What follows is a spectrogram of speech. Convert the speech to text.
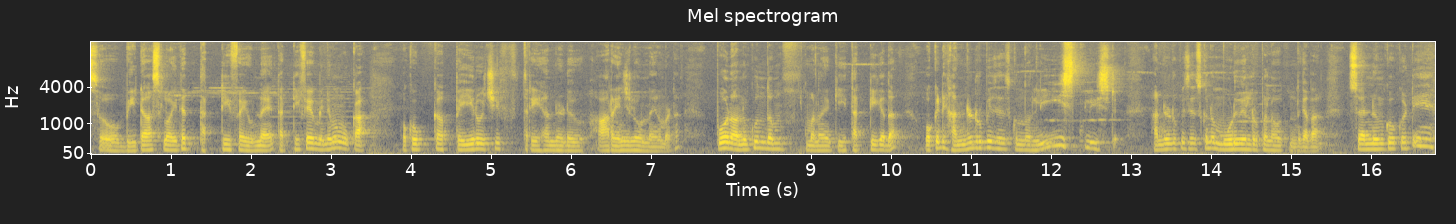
సో బీటాస్లో అయితే థర్టీ ఫైవ్ ఉన్నాయి. థర్టీ ఫైవ్ మినిమం ఒక ఒక్కొక్క పెయిర్ వచ్చి త్రీ హండ్రెడ్ ఆ రేంజ్లో ఉన్నాయన్నమాట. పోను అనుకుందాం మనకి థర్టీ కదా ఒకటి హండ్రెడ్ రూపీస్ వేసుకుందాం లీస్ట్ లీస్ట్ హండ్రెడ్ రూపీస్ వేసుకున్న మూడు వేల రూపాయలు అవుతుంది కదా. సో అండ్ ఇంకొకటి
